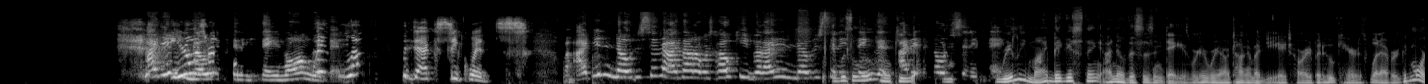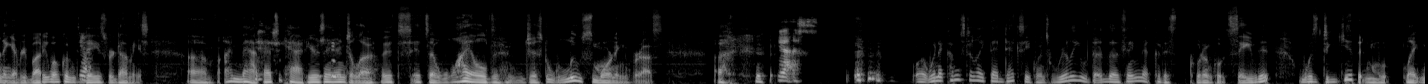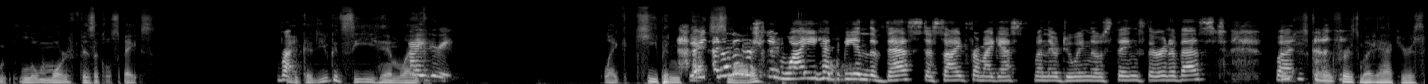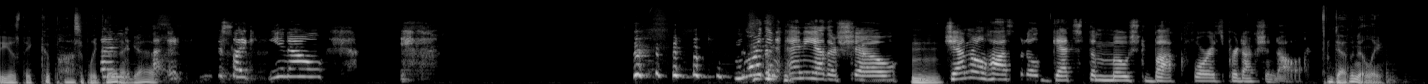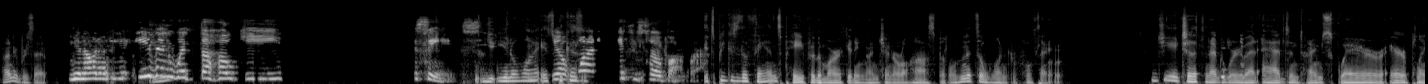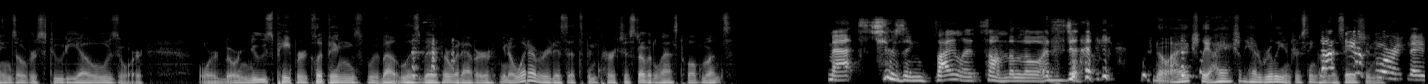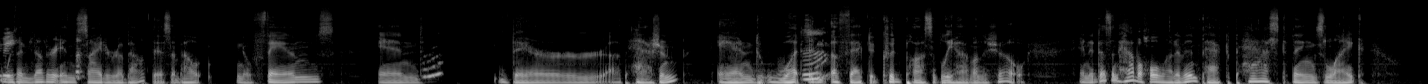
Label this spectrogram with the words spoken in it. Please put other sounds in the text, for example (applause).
I didn't You know what's notice anything wrong with I it. love the deck sequence. I didn't notice it. I thought it was hokey, but I didn't notice It was a anything little that I didn't notice anything. Really, my biggest thing, I know this isn't days. We're here we are talking about GHR, but who cares? Whatever. Good morning, everybody. Welcome to Yeah. Days for Dummies. Um, I'm Matt. That's Kat. Here's Angela. It's it's a wild, just loose morning for us. Uh, (laughs) Yes. well, when it comes to like that deck sequence, really the, the thing that could have quote unquote saved it was to give it mo- like a little more physical space. Right. Because you could see him like I agree. Like keeping I, I don't understand why he had to be in the vest, aside from I guess when they're doing those things, they're in a vest. They're But just going for as much accuracy as they could possibly could, I guess. I- It's like, you know, (sighs) more than (laughs) any other show, Mhm. General Hospital gets the most buck for its production dollar. Definitely, hundred percent. You know what I mean? Even with the hokey scenes. You, you know why? It's you know, because one, it's a soap opera. It's because the fans pay for the marketing on General Hospital, and it's a wonderful thing. GH doesn't have to worry about ads in Times Square or airplanes over studios or or or newspaper clippings about Elizabeth or whatever. You know, whatever it is that's been purchased over the last twelve months. Matt's choosing violence on the Lord's (laughs) Day. No, I actually I actually had a really interesting conversation it, with another insider about this, about you know fans and Mhm. Their uh, passion and what an effect it could possibly have on the show. And it doesn't have a whole lot of impact past things like,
